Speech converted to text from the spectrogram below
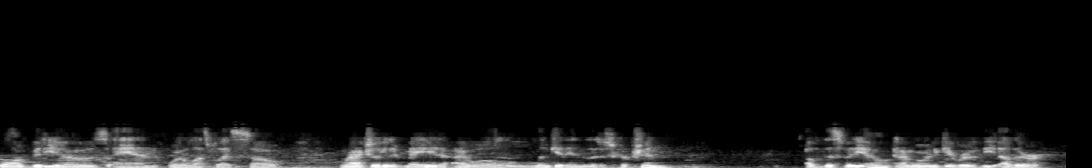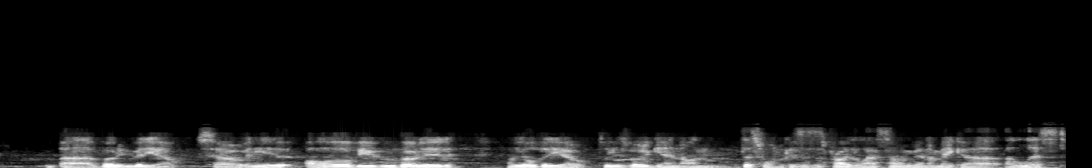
vlog videos and for the Let's Plays. So when I actually get it made, I will link it in the description of this video, and I'm going to get rid of the other uh, voting video. So any all of you who voted on the old video, please vote again on this one because this is probably the last time I'm going to make a, a list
